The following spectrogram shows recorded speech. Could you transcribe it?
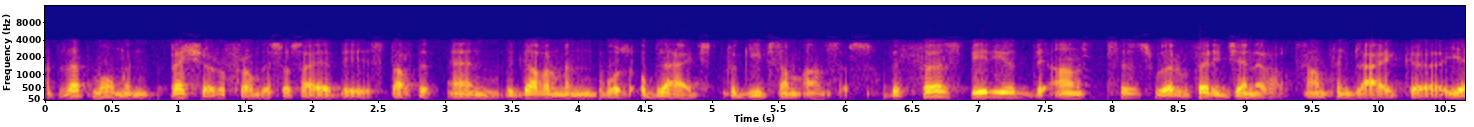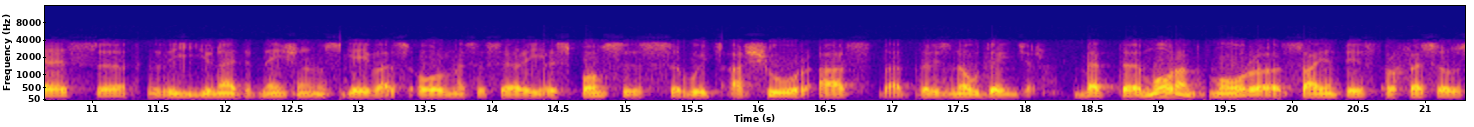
At that moment, pressure from the society started, and the government was obliged to give some answers. The first period, the answers were very general, something like, uh, yes, uh, the United Nations gave us all necessary responses which assure us that there is no danger. But uh, more and more uh, scientists, professors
